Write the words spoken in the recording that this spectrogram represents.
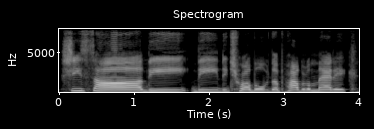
she saw the the the trouble, the problematic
